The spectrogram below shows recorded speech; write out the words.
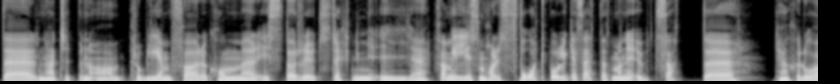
den här typen av problem förekommer i större utsträckning i familjer som har det svårt på olika sätt. Att man är utsatt, kanske då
